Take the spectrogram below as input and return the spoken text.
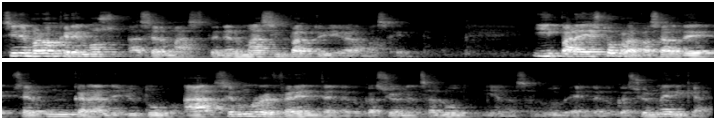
Sin embargo, queremos hacer más, tener más impacto y llegar a más gente. Y para esto, para pasar de ser un canal de YouTube a ser un referente en la educación en salud y en la salud en la educación médica,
